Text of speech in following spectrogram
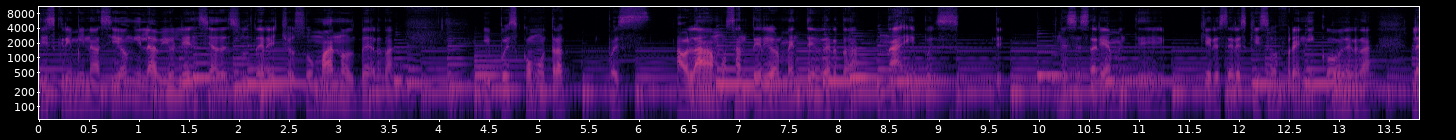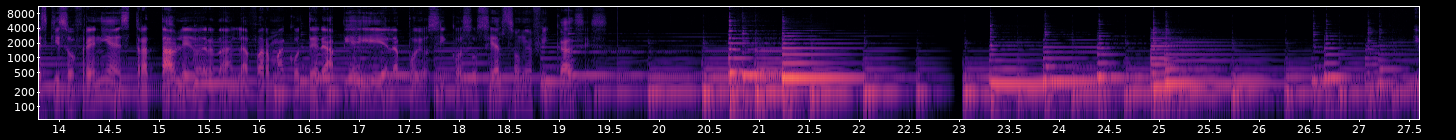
Discriminación y la violencia de sus derechos humanos, ¿verdad? Y pues como pues hablábamos anteriormente, ¿verdad? Nadie pues necesariamente quiere ser esquizofrénico, ¿verdad? La esquizofrenia es tratable, ¿verdad? La farmacoterapia y el apoyo psicosocial son eficaces. Y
